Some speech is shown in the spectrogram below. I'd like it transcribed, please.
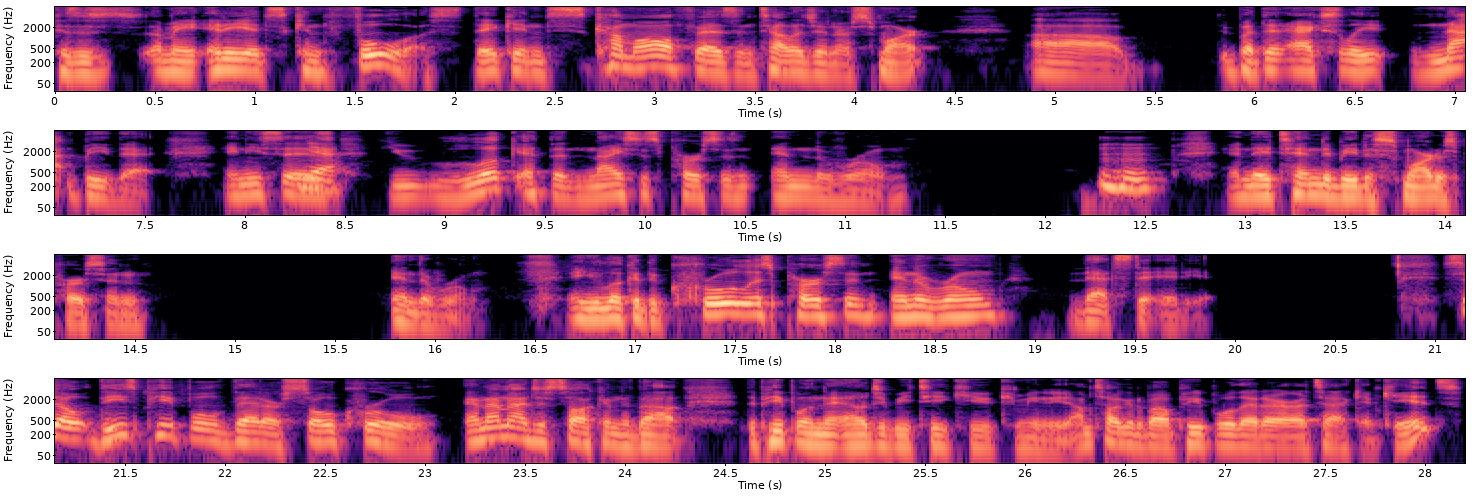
Because I mean, idiots can fool us. They can come off as intelligent or smart." Uh, but then actually not be that. And he says, yeah. you look at the nicest person in the room, mm-hmm. and they tend to be the smartest person in the room. And you look at the cruelest person in the room, that's the idiot. So these people that are so cruel, and I'm not just talking about the people in the LGBTQ community, I'm talking about people that are attacking kids.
